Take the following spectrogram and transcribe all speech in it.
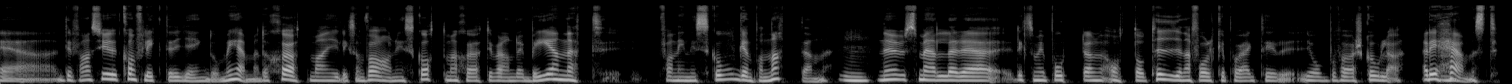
Eh, det fanns ju konflikter i gäng då med, men då sköt man ju liksom varningsskott och man sköt i varandra i benet fan in i skogen på natten. Mm. Nu smäller det liksom i porten 8 och 10 när folk är på väg till jobb och förskola. Ja, det är hemskt.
